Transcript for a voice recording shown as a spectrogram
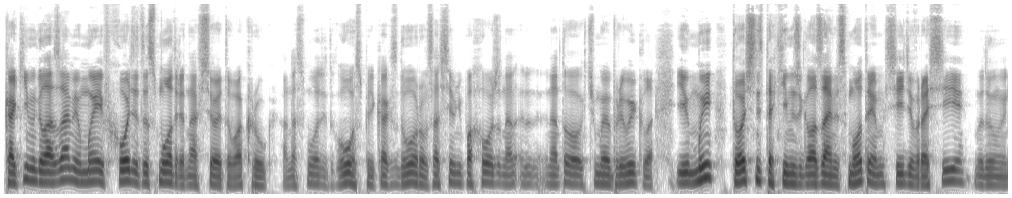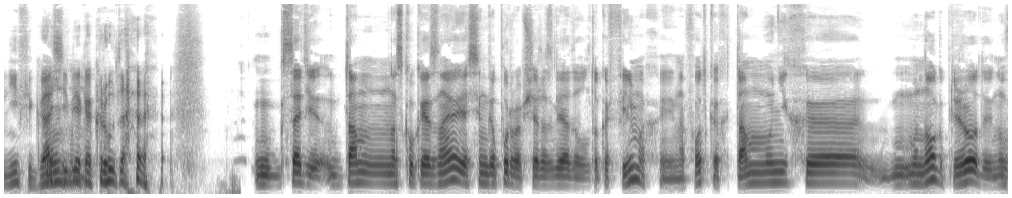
какими глазами Мэй входит и смотрит на все это вокруг? Она смотрит, господи, как здорово, совсем не похоже на, на то, к чему я привыкла. И мы точно с такими же глазами смотрим, сидя в России. Мы думаем, нифига себе, как круто. Кстати, там, насколько я знаю, я Сингапур вообще разглядывал только в фильмах и на фотках. Там у них э, много природы, ну,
